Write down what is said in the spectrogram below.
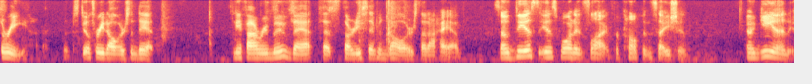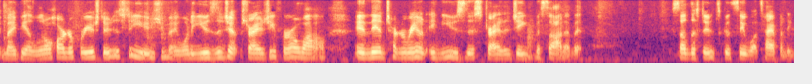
three. I'm still three dollars in debt. If I remove that, that's $37 that I have. So this is what it's like for compensation. Again, it may be a little harder for your students to use. You may want to use the jump strategy for a while and then turn around and use this strategy beside of it so the students can see what's happening.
